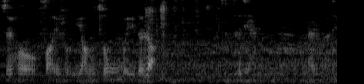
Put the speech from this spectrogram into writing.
最后放一首杨宗纬的《让》，再见，everybody。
